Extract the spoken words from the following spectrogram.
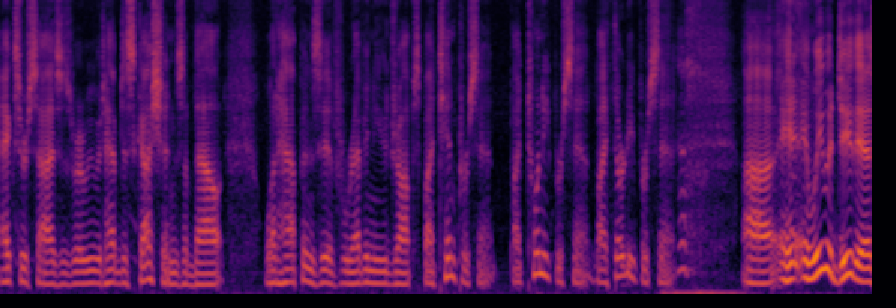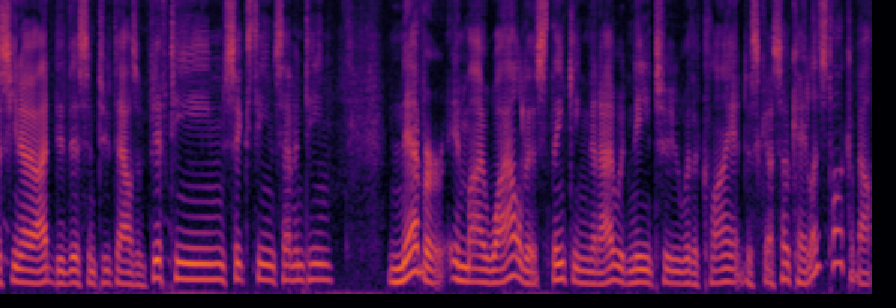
exercises where we would have discussions about what happens if revenue drops by 10%, by 20%, by 30%. Uh, and, and we would do this, you know, I did this in 2015, 16, 17 never in my wildest thinking that I would need to, with a client, discuss okay, let's talk about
